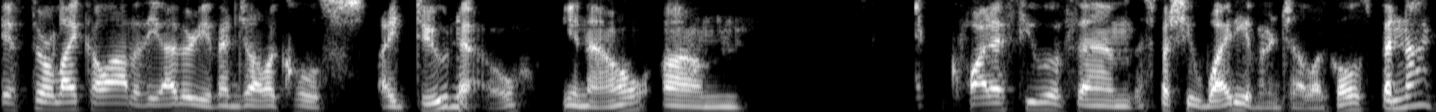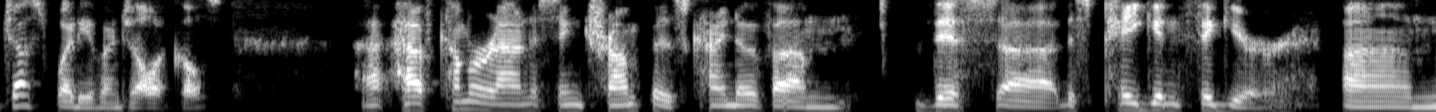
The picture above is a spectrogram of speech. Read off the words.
if they're like a lot of the other evangelicals I do know, you know, um, quite a few of them, especially white evangelicals, but not just white evangelicals, have come around to seeing Trump as kind of um, this uh, this pagan figure um,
